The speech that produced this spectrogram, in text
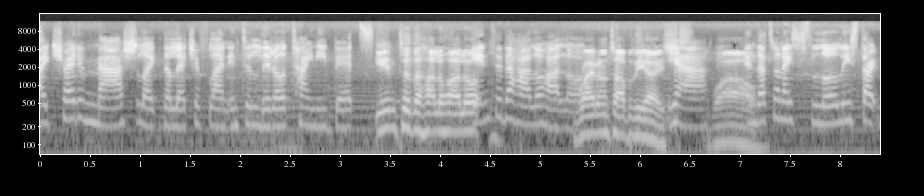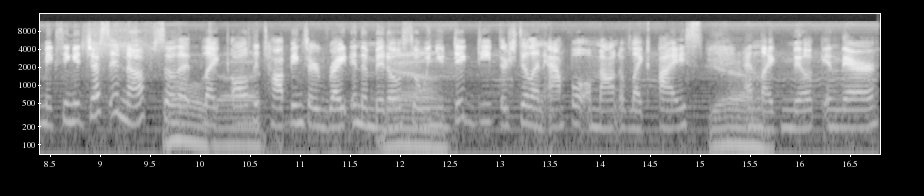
I try to mash like the leche flan into little tiny bits Into the halo-halo? into the halo halo. Right on top of the ice. Yeah. Wow. And that's when I slowly start mixing it just enough so that Oh, like all the toppings are right in the middle. So when you dig deep, there's still an ample amount of like ice Yeah. and like milk in there.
